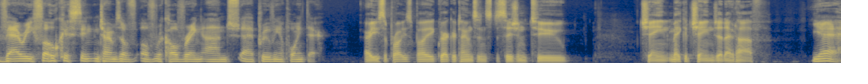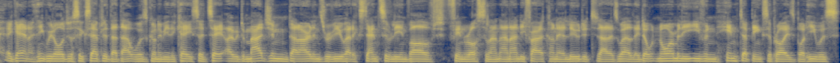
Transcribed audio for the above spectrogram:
very focused in, in terms of, of recovering and uh, proving a point there. Are you surprised by Gregor Townsend's decision to change, make a change at out half? Yeah, again, I think we'd all just accepted that that was going to be the case. I'd say I would imagine that Ireland's review had extensively involved Finn Russell and, and Andy Farrell kind of alluded to that as well. They don't normally even hint at being surprised, but he was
